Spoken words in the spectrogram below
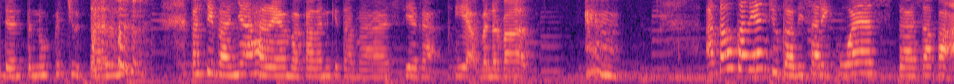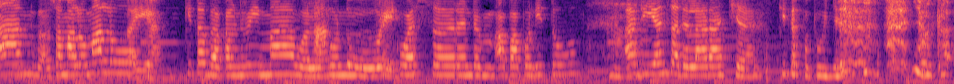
dan penuh kejutan Pasti banyak hal yang bakalan kita bahas, ya kak? iya bener banget Atau kalian juga bisa request bahas apaan, nggak usah malu-malu. Oh, iya. Kita bakal nerima walaupun Santuy. request random apa pun itu. Hmm. Adians adalah raja, kita pepunya. ya kak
